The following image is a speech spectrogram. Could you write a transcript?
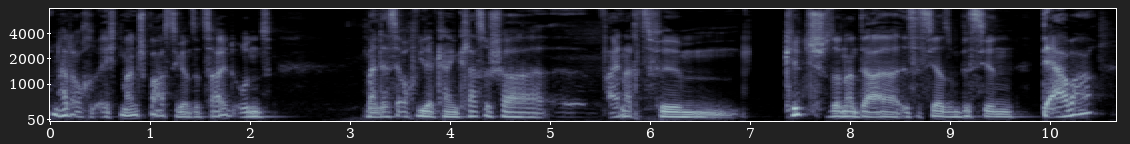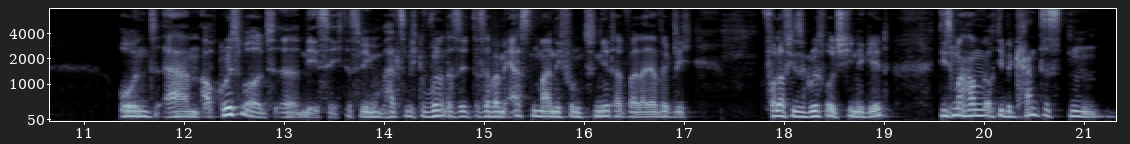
und hatte auch echt meinen Spaß die ganze Zeit. Und ich meine, das ist ja auch wieder kein klassischer äh, Weihnachtsfilm Kitsch, sondern da ist es ja so ein bisschen derber und ähm, auch Griswold-mäßig. Deswegen hat es mich gewundert, dass, ich, dass er beim ersten Mal nicht funktioniert hat, weil er ja wirklich voll auf diese Griswold-Schiene geht. Diesmal haben wir auch die bekanntesten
